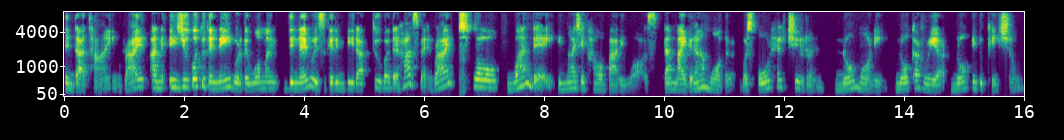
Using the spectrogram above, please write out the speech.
in that time right? And as you go to the neighbor the woman the neighbor is getting beat up too by their husband right? So one day imagine how bad it was that my grandmother was all her children no money no career no education.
